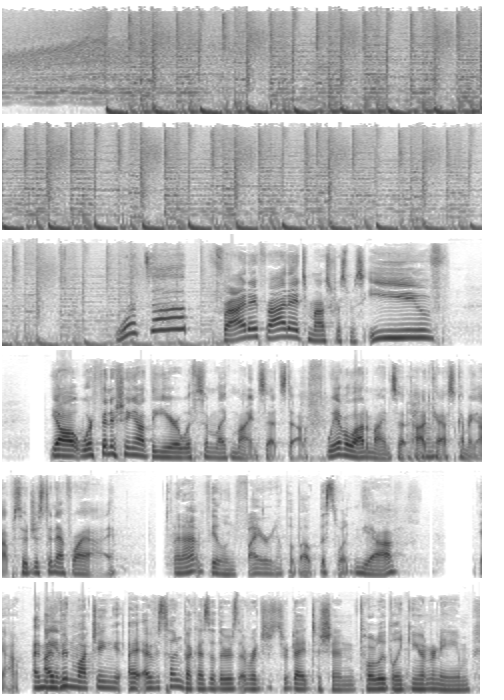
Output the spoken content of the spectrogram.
What's up? Friday, Friday. Tomorrow's Christmas Eve. Y'all, we're finishing out the year with some like mindset stuff. We have a lot of mindset Uh-huh. podcasts coming up. So just an FYI. And I'm feeling fired up about this one. Yeah. Yeah. I mean- have been watching, I, I was telling Becca, so there's a registered dietitian, totally blanking on her name.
